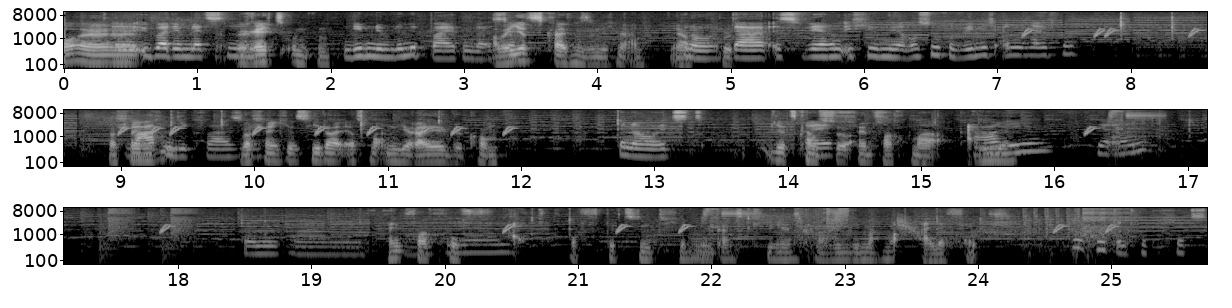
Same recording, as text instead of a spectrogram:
Oh, äh, äh, über dem letzten, rechts unten. neben dem Limitbalken, da ist Aber doch- jetzt greifen sie nicht mehr an. Ja, genau, gut. da ist, während ich hier mir aussuche, wen ich angreife, warten Wahrscheinlich, die quasi. wahrscheinlich ist jeder erstmal an die Reihe gekommen. Genau, jetzt Jetzt kannst du einfach mal Karin hier an. Dann einfach auf, auf hier nur ganz kleine Karin, die machen wir alle fertig. Ja gut, dann drücke ich jetzt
